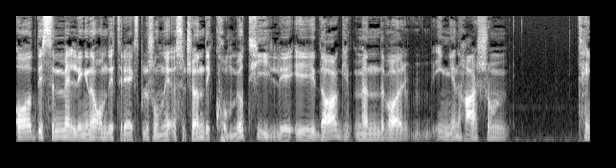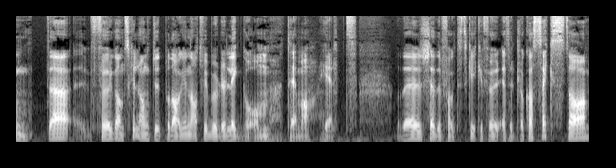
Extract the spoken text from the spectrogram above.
Og disse meldingene om de tre eksplosjonene i Østersjøen de kom jo tidlig i dag, men det var ingen her som tenkte før ganske langt utpå dagen at vi burde legge om temaet helt. Det skjedde faktisk ikke før etter klokka seks. Da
